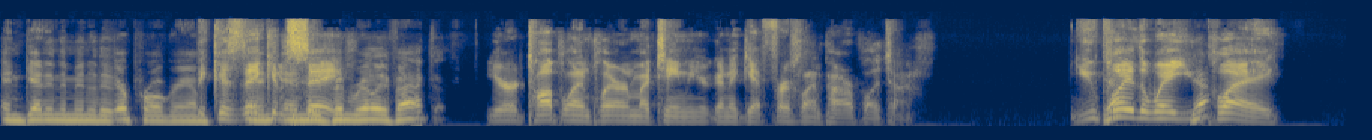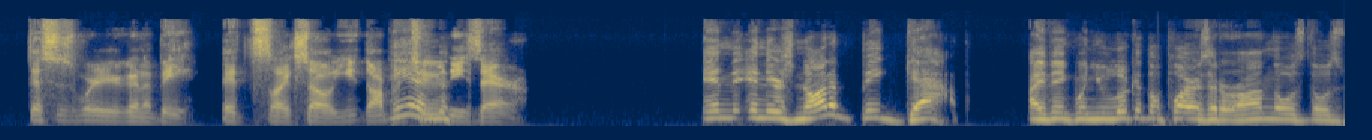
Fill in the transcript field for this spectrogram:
and getting them into their program because they and, can and say been really effective. You're a top line player in my team. You're going to get first line power play time. You play yeah. the way you yeah. play. This is where you're going to be. It's like so. You, the opportunity's and, there. And and there's not a big gap I think when you look at the players that are on those those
